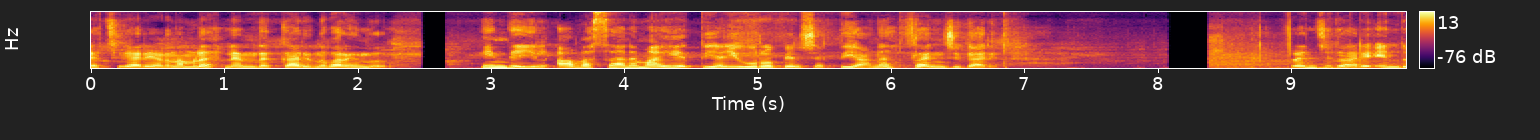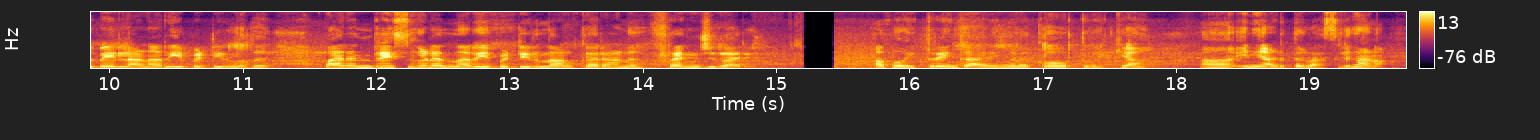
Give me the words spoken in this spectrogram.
ഡച്ചുകാരെയാണ് നമ്മൾ ലന്തക്കാർ എന്ന് പറയുന്നത്. ഇന്ത്യയിൽ അവസാനമായി എത്തിയ യൂറോപ്യൻ ശക്തിയാണ് ഫ്രഞ്ചുകാർ ഫ്രഞ്ചുകാർ എന്തു പേരിലാണ് അറിയപ്പെട്ടിരുന്നത്? പരന്ത്രീസുകൾ എന്നറിയപ്പെട്ടിരുന്ന ആൾക്കാരാണ് ഫ്രഞ്ചുകാർ അപ്പോൾ ഇത്രയും കാര്യങ്ങളൊക്കെ ഓർത്ത് വയ്ക്കുക ഇനി അടുത്ത ക്ലാസ്സിൽ കാണാം.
